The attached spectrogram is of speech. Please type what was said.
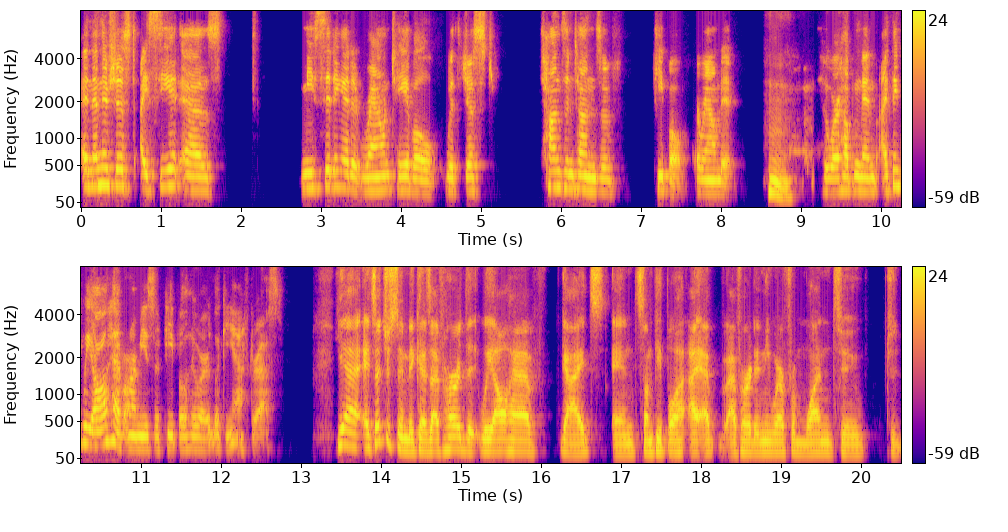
and then there's just I see it as me sitting at a round table with just tons and tons of people around it hmm. who are helping them. I think we all have armies of people who are looking after us. Yeah, it's interesting because I've heard that we all have guides, and some people I, I've heard anywhere from one to to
